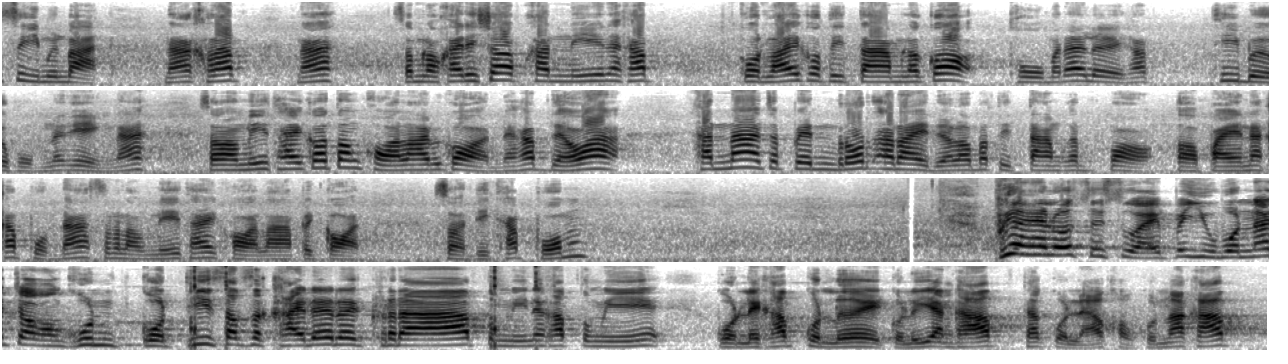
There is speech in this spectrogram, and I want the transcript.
3-40,000 บาทนะครับนะสำหรับใครที่ชอบคันนี้นะครับกดไลค์กดติดตามแล้วก็โทรมาได้เลยครับที่เบอร์ผมนั่นเองนะสำหรับนี้ไทยก็ต้องขอลาไปก่อนนะครับแต่ว่า คันหน้าจะเป็นรถอะไร เดี๋ยวเรามาติดตามกันต่อไปนะครับผมนะสำหรับวันนี้ท้ายขอลาไปก่อน สวัสดีครับผมเพื่อให้รถสวยๆ ไปอยู่บนหน้าจอของคุณกดที่ Subscribe ได้เลยครับ ตรงนี้นะครับ ตรงนี้กดเลยครับ กดเลย กดหรือยังครับ ถ้ากดแล้วขอบคุณมากครับ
